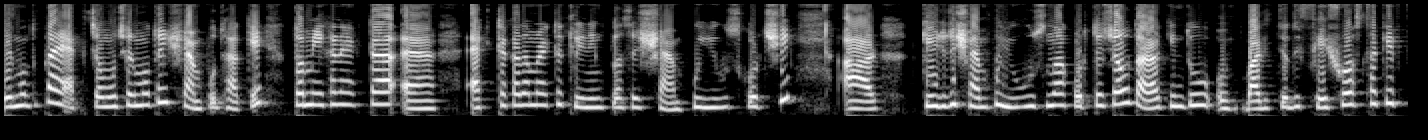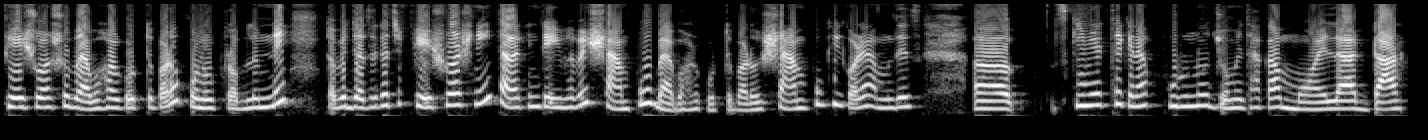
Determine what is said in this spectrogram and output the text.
এর মধ্যে প্রায় এক চামচের মতোই শ্যাম্পু থাকে। তো আমি এখানে একটা এক টাকা দামের একটা ক্লিনিক প্লাসের শ্যাম্পু ইউজ করছি। আর কেউ যদি শ্যাম্পু ইউজ না করতে চাও, তারা কিন্তু বাড়িতে যদি ফেস ওয়াশ থাকে ফেস ওয়াশও ব্যবহার করতে পারো, কোনো প্রবলেম নেই। তবে যাদের কাছে ফেস ওয়াশ নেই, তারা কিন্তু এইভাবে শ্যাম্পু ব্যবহার করতে পারো। শ্যাম্পু কি করে? আমাদের স্কিনের থেকে না, পুরনো জমে থাকা ময়লা ডার্ক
